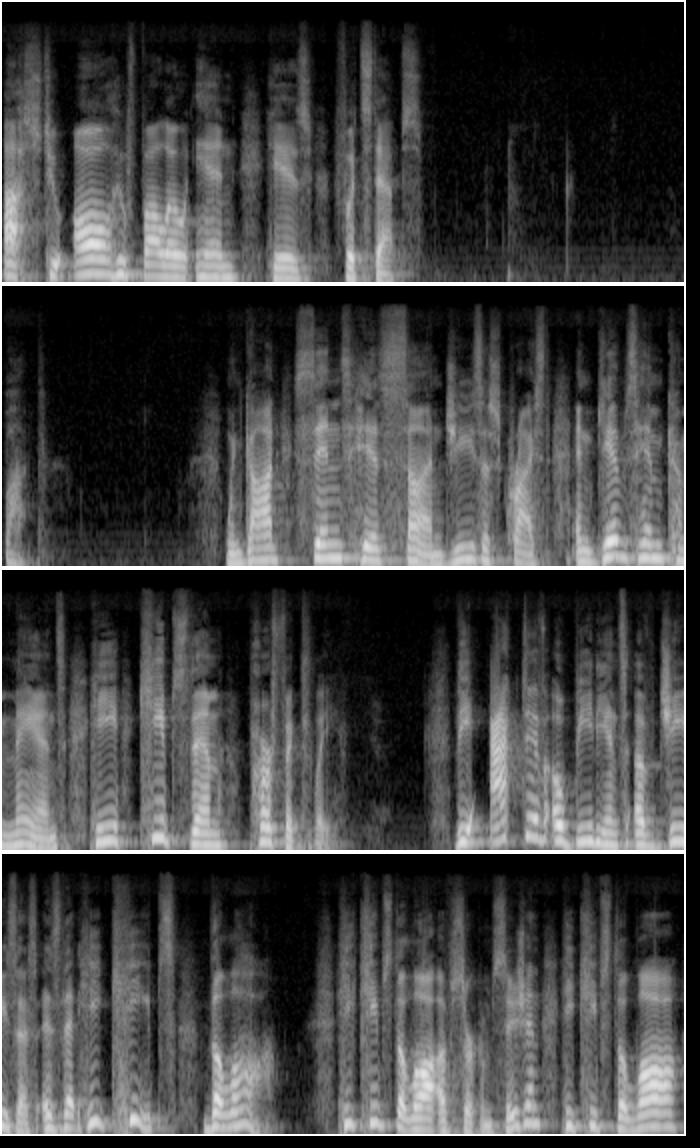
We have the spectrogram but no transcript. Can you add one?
us, to all who follow in his footsteps. But when God sends his son, Jesus Christ, and gives him commands, he keeps them perfectly. The active obedience of Jesus is that he keeps the law. He keeps the law of circumcision, he keeps the law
